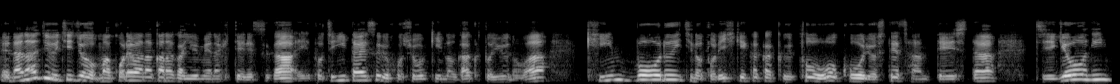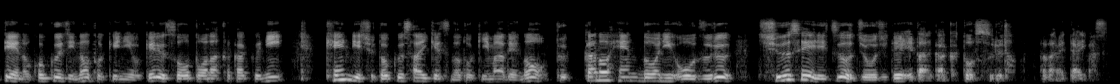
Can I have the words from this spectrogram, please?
で71条、まあ、これはなかなか有名な規定ですが、え土地に対する保証金の額というのは、金棒類値の取引価格等を考慮して算定した事業認定の告示の時における相当な価格に、権利取得採決の時までの物価の変動に応ずる修正率を乗じて得た額とすると定めてあります。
